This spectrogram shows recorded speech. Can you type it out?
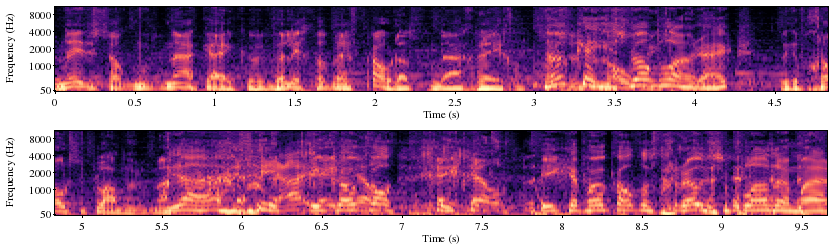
nee, dat zou ik moeten nakijken. Wellicht dat mijn vrouw dat vandaag regelt. Oké, dat is wel ik. belangrijk. Ik heb grootste plannen. Maar Ja, ja ik ook geld, al. Geen ik, geld. Ik heb ook altijd grootste plannen, maar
